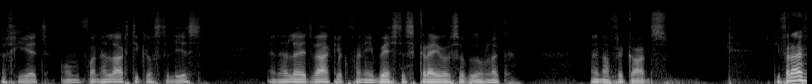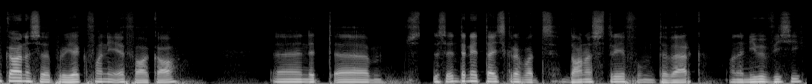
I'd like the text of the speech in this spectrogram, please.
gegee het om van hulle artikels te lees en hulle het werklik van die beste skrywers op die oomblik in Afrikaans. Die Vrye Afrikaan is 'n projek van die FHK en dit ehm um, dis 'n internet tydskrif wat daarna streef om te werk aan 'n nuwe visie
